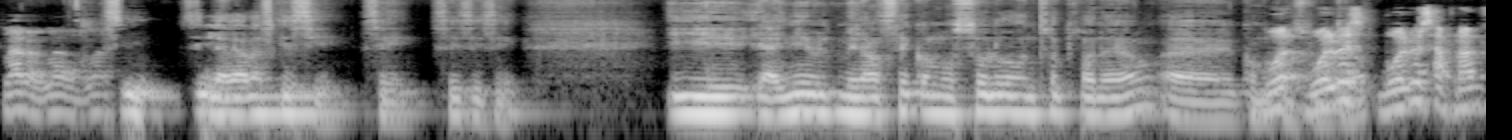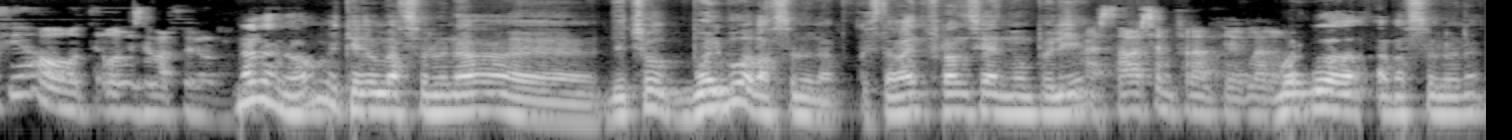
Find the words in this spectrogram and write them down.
Claro, claro, claro. Sí, sí, la verdad es que sí, sí, sí, sí, sí. Y, y ahí me, me lancé como solo entrepreneur, eh, como ¿Vuel- consultor. ¿Vuelves, ¿Vuelves a Francia o, o desde Barcelona? No, no, no, me quedo en Barcelona. eh, de hecho, vuelvo a Barcelona, porque estaba en Francia, en Ah, Montpellier. estabas en Francia, claro. Vuelvo a, a Barcelona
